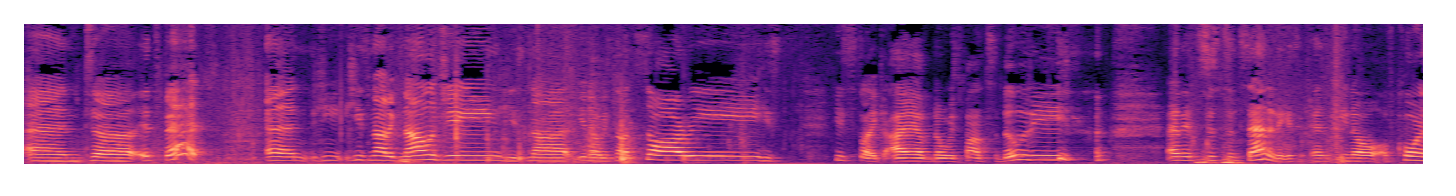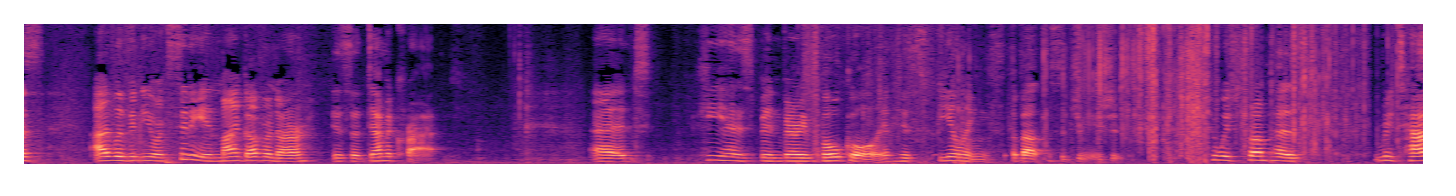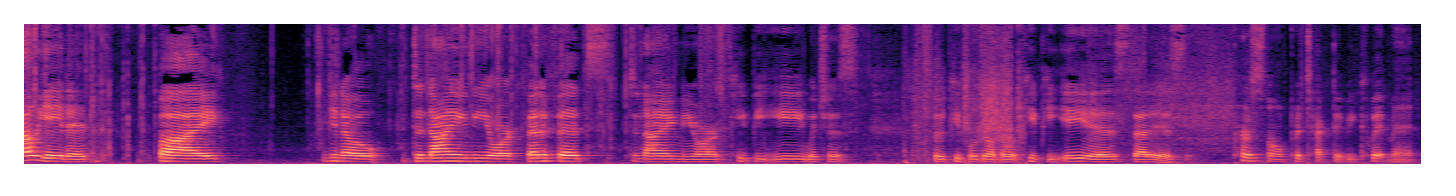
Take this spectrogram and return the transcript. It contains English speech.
And uh, it's bad. And he, he's not acknowledging, he's not, you know, he's not sorry. He's, he's like, I have no responsibility. and it's just insanity. And, you know, of course, I live in New York City and my governor is a Democrat. And he has been very vocal in his feelings about the situation, to which Trump has retaliated by, you know, denying New York benefits, denying New York PPE, which is, for the people who don't know what PPE is, that is personal protective equipment.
